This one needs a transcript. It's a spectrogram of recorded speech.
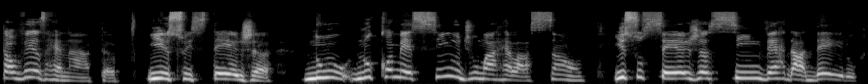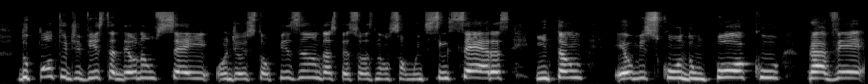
talvez, Renata, isso esteja no, no comecinho de uma relação, isso seja sim verdadeiro, do ponto de vista de eu não sei onde eu estou pisando, as pessoas não são muito sinceras, então eu me escondo um pouco para ver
